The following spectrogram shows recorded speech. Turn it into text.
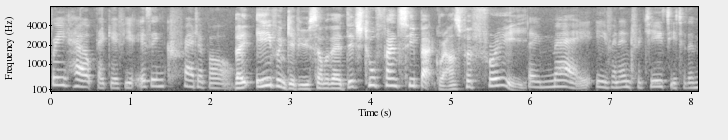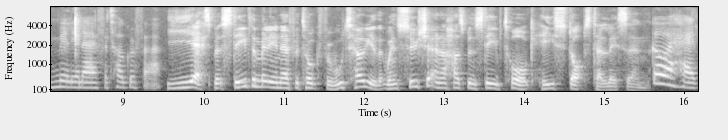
free help they give you is incredible. They even give you some of their digital fantasy backgrounds for free. They may even introduce you to the millionaire photographer. Yes, but Steve the millionaire photographer will tell you that when Susha and her husband Steve talk, he stops to listen. Go ahead,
